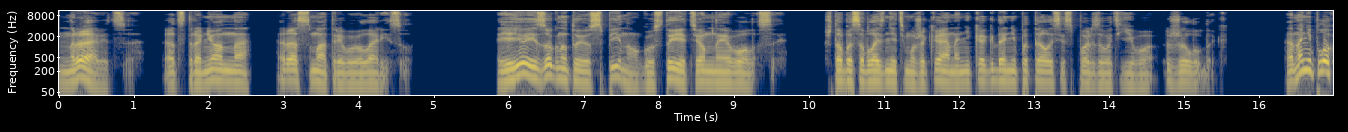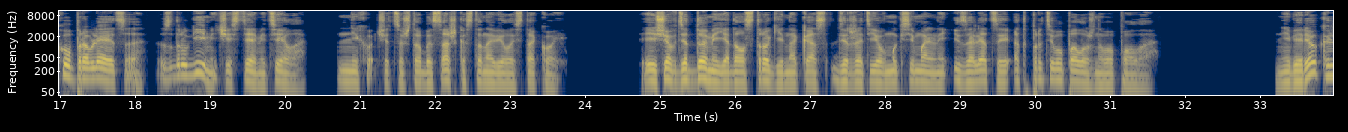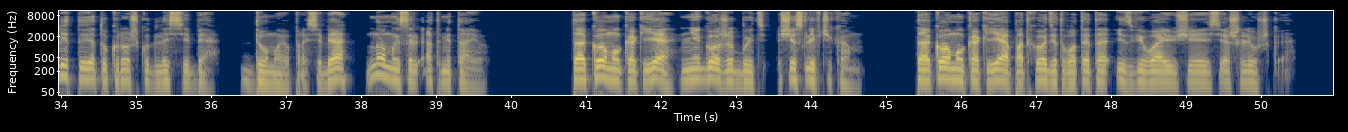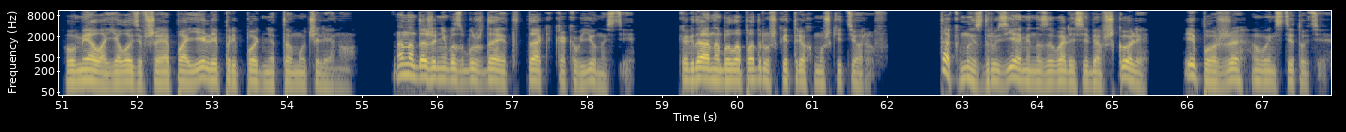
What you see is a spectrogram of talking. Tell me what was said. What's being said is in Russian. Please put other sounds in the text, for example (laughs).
Нравится. Отстраненно рассматриваю Ларису. Ее изогнутую спину, густые темные волосы. Чтобы соблазнить мужика, она никогда не пыталась использовать его желудок. Она неплохо управляется с другими частями тела. Не хочется, чтобы Сашка становилась такой. Еще в детдоме я дал строгий наказ держать ее в максимальной изоляции от противоположного пола. «Не берег ли ты эту крошку для себя?» Думаю про себя, но мысль отметаю. Такому, как я, негоже быть счастливчиком. Такому, как я, подходит вот эта извивающаяся шлюшка умело елозившая по еле приподнятому члену. Она даже не возбуждает так, как в юности, когда она была подружкой трех мушкетеров. Так мы с друзьями называли себя в школе и позже в институте.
